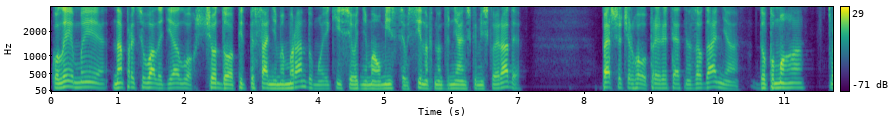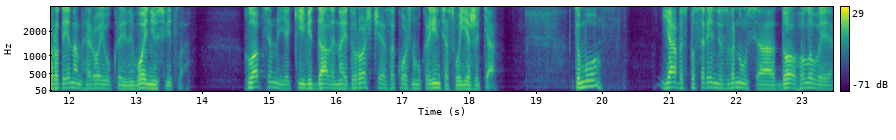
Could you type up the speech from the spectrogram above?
Коли ми напрацювали діалог щодо підписання меморандуму, який сьогодні мав місце в стінах Надвірнянської міської ради, перше чергове пріоритетне завдання допомога родинам Героїв України, воїнів світла, хлопцям, які віддали найдорожче за кожного українця своє життя. Тому я безпосередньо звернувся до голови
